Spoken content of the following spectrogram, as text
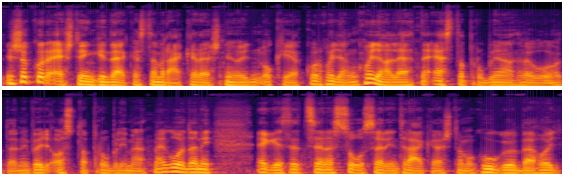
És akkor esténként elkezdtem rákeresni, hogy oké, okay, akkor hogyan, hogyan lehetne ezt a problémát megoldani, vagy azt a problémát megoldani. Egész egyszerűen szó szerint rákerestem a Google-be, hogy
